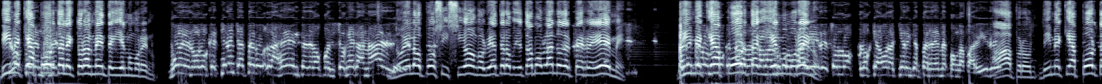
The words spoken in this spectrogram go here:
Dime qué aporta electoralmente Guillermo Moreno. Bueno, lo que tienen que hacer la gente de la oposición es ganarle. No es la oposición, olvídate, lo, yo estamos hablando del PRM. Dime qué aporta Guillermo Moreno. son los, que ahora quieren que el PRM ponga Paride. Ah, pero dime qué aporta.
